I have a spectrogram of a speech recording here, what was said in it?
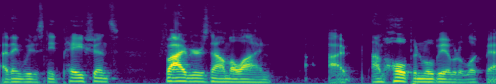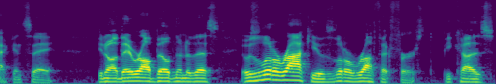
I think we just need patience. Five years down the line, I I'm hoping we'll be able to look back and say, you know, they were all building into this. It was a little rocky. It was a little rough at first because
